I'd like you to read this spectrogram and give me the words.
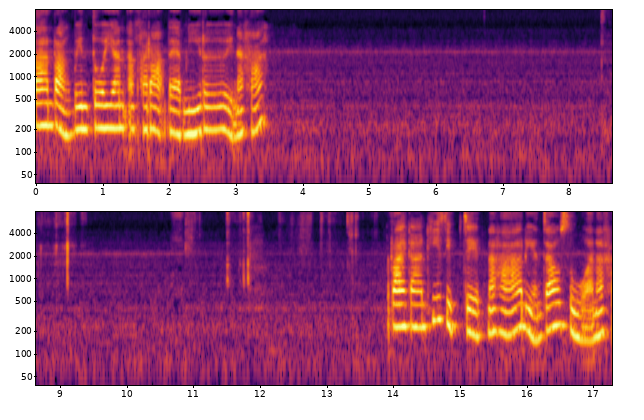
ด้านหลังเป็นตัวยันอักขระแบบนี้เลยนะคะ รายการที่ 17 นะคะ เหรียญเจ้าสัวนะค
